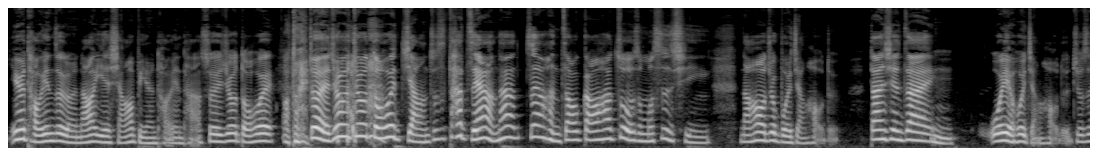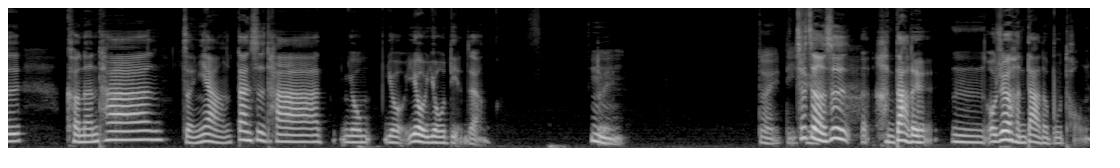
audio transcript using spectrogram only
因为讨厌这个人，然后也想要别人讨厌他，所以就都会哦，对对，就就都会讲，就是他怎样，他这样很糟糕，他做了什么事情，然后就不会讲好的。但现在，嗯，我也会讲好的，就是可能他。怎样？但是他有有也有优点，这样。对，嗯、对，的确，这真的是很大的，嗯，我觉得很大的不同。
